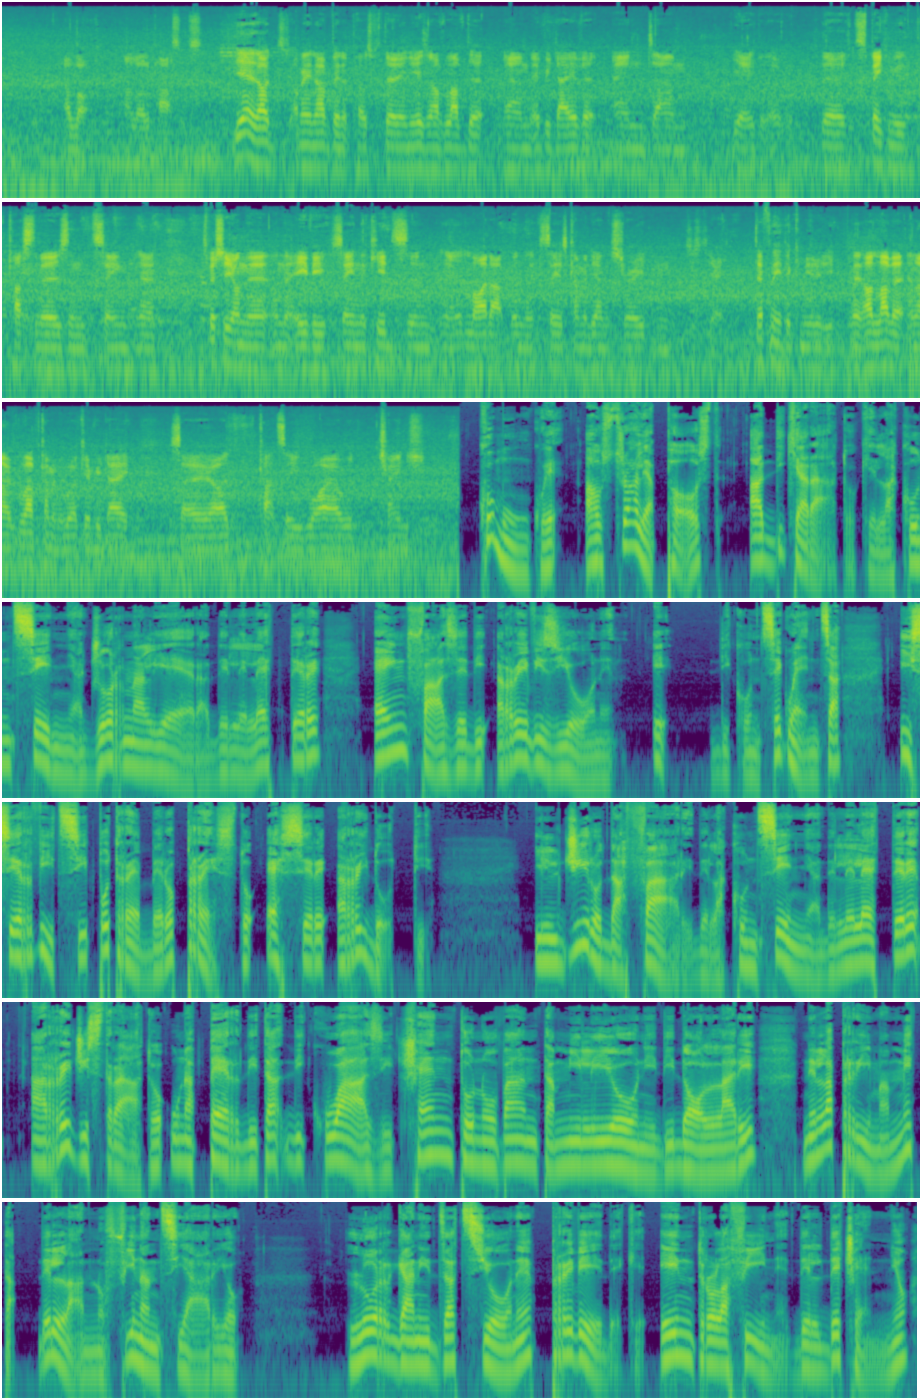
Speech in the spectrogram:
a lot, a lot of parcels. Yeah, I'd, I mean, I've been at Post for 13 years and I've loved it, um, every day of it. And um, yeah, the, the, speaking with customers and seeing, you know, especially on the on the EV, seeing the kids and you know, light up when they see us coming down the street, and just yeah, definitely the community. I, love it, and I love coming to work every day. So I can't see why I would change. Comunque, Australia Post ha dichiarato che la consegna giornaliera delle lettere è in fase di revisione e, di conseguenza, i servizi potrebbero presto essere ridotti. Il giro d'affari della consegna delle lettere ha registrato una perdita di quasi 190 milioni di dollari nella prima metà dell'anno finanziario. L'organizzazione prevede che entro la fine del decennio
